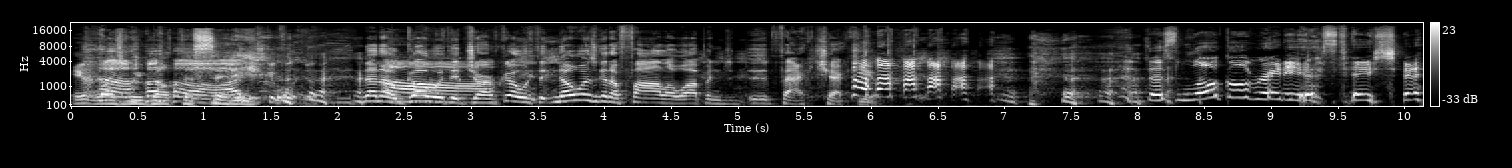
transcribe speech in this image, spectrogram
It was we built the Oh, city. just completely- no, no, go with it, Jarf. Go with it. No one's gonna follow up and uh, fact check you. this local radio station.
